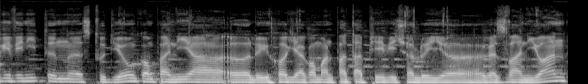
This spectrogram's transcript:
Revenit în studio în compania uh, lui Horia Roman Patapievici, a lui uh, Răzvan Ioan.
